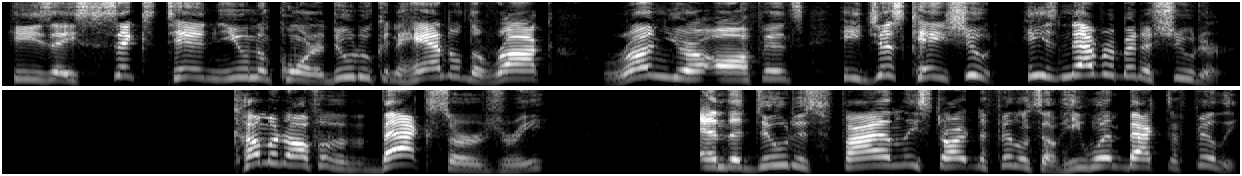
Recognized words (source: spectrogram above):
He's a 6'10 unicorn, a dude who can handle the rock, run your offense. He just can't shoot. He's never been a shooter. Coming off of a back surgery, and the dude is finally starting to feel himself. He went back to Philly.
